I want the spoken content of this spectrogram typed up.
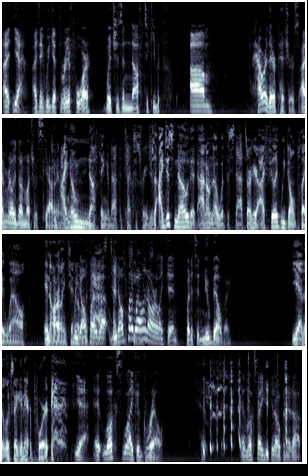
I, yeah, I think we get three or four, which is enough to keep it. Um, how are their pitchers? I haven't really done much of a scouting. I know nothing about the Texas Rangers. I just know that I don't know what the stats are here. I feel like we don't play well in Arlington. we don't play well. We don't play 15 well in. Arlington, but it's a new building. Yeah, that looks like an airport. Yeah, it looks like a grill. It, it looks like you could open it up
